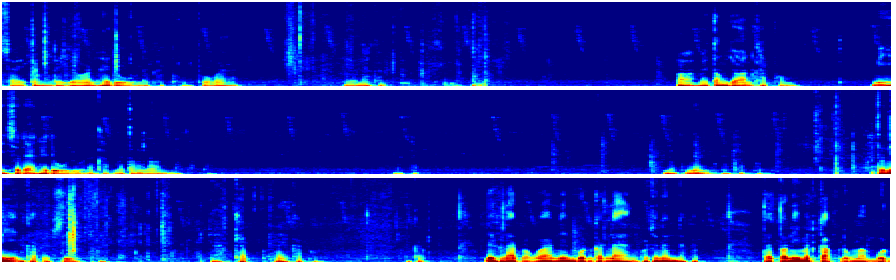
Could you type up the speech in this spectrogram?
สงสัยต้องได้ย้อนให้ดูนะครับผมเพราะว่าเดี๋ยวนะครับอ๋อไม่ต้องย้อนครับผมมีแสดงให้ดูอยู่นะครับ ไม่ต้องย้อนนะครับนะครับลบหนึ่งนะครับผมตัวนี้นะครับ F4 นะครับให้ครับผมนะครับเลขราชบอกว่าเน้นบนกันล่าง เพราะฉะนั้นนะครับ แต่ตอนนี้มันกลับลงมาบน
